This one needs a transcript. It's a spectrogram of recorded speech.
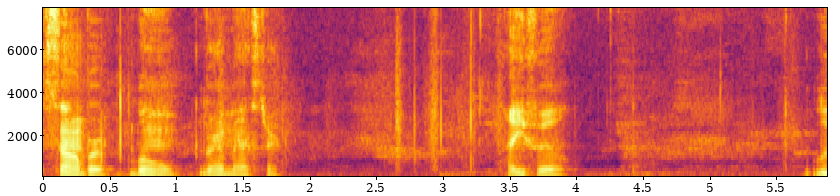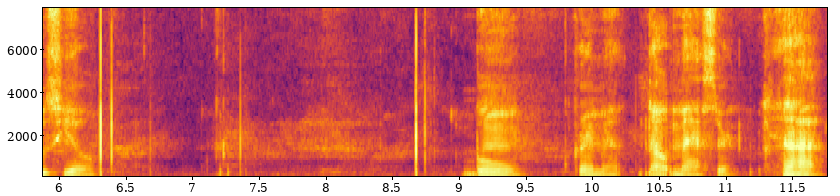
Sombra, boom, Grandmaster. How you feel? Lucio. Boom, Grandmaster. No, Master.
